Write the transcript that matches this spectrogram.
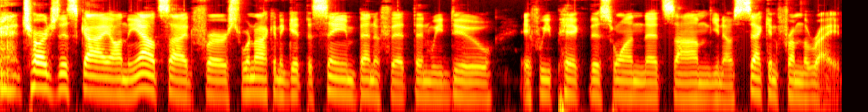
charge this guy on the outside first, we're not going to get the same benefit than we do if we pick this one that's, um, you know, second from the right.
